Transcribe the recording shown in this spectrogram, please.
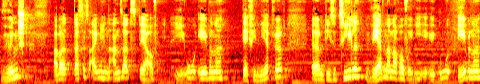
wünscht. Aber das ist eigentlich ein Ansatz, der auf EU-Ebene definiert wird. Ähm, diese Ziele werden dann auch auf EU-Ebene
